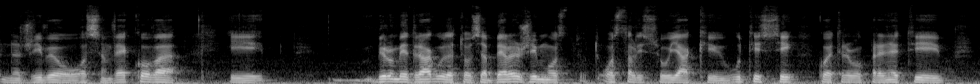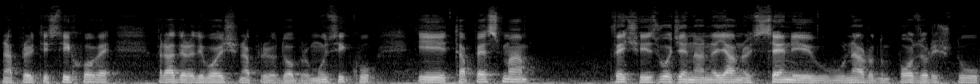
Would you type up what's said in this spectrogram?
naživeo osam vekova i bilo mi je drago da to zabeležim, ostali su jaki utisci koje treba preneti, napraviti stihove. Rade Radivojević napravio dobru muziku i ta pesma već je izvođena na javnoj sceni u Narodnom pozorištu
